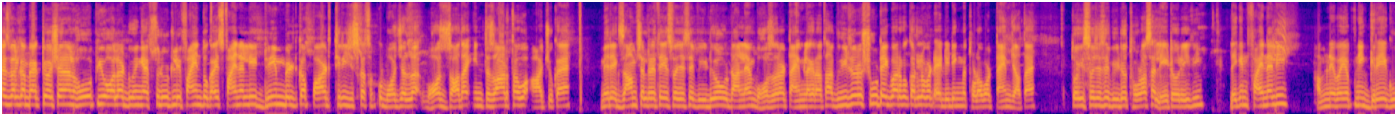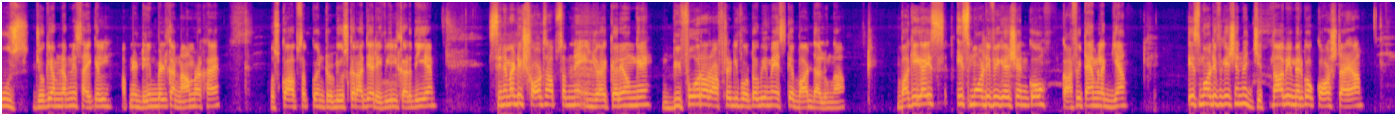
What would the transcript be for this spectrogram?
Guys welcome back to your channel hope you all are doing absolutely fine तो guys finally dream build का part three जिसका सबको बहुत जल्द, बहुत ज़्यादा इंतज़ार था, वो आ चुका है। मेरे एग्ज़ाम चल रहे थे, इस वजह से वीडियो डालने में बहुत ज़्यादा टाइम लग रहा था। वीडियो तो शूट एक बार को कर लो बट एडिटिंग में थोड़ा बहुत टाइम जाता है। तो इस वजह से वीडियो थोड़ा सा लेट हो रही थी। लेकिन फाइनली हमने भाई अपनी ग्रे गूज जो कि हमने अपनी साइकिल अपने ड्रीम बिल्ड का नाम रखा है, उसको आप सबको इंट्रोड्यूस करा दिया रिवील कर दी है। सिनेमेटिक शॉट्स आप सबने इंजॉय करे होंगे। बिफोर और आफ्टर की फ़ोटो भी मैं इसके बाद डालूँगा। बाकी गाइस इस मॉडिफिकेशन को काफ़ी टाइम लग गया। इस मॉडिफिकेशन में जितना भी मेरे को कॉस्ट आया,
